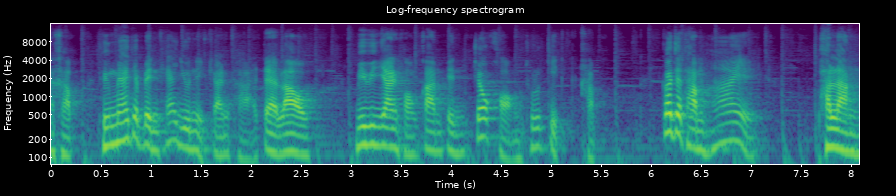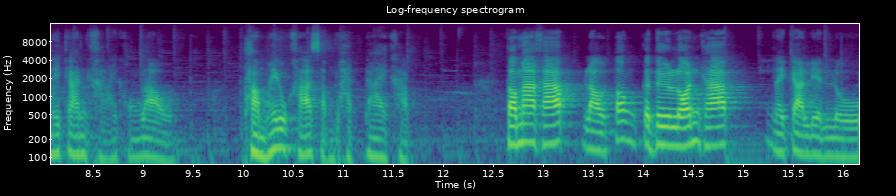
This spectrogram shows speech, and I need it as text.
นะครับถึงแม้จะเป็นแค่ยูนิตการขาย แต่เรามีวิญญาณของการเป็นเจ้าของธุรกิจครับ ก็จะทำให้พลังในการขายของเรา ทำให้ลูกค้าสัมผัสได้ครับ ต่อมาครับเราต้องกระตือร้นครับในการเรียนรู้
